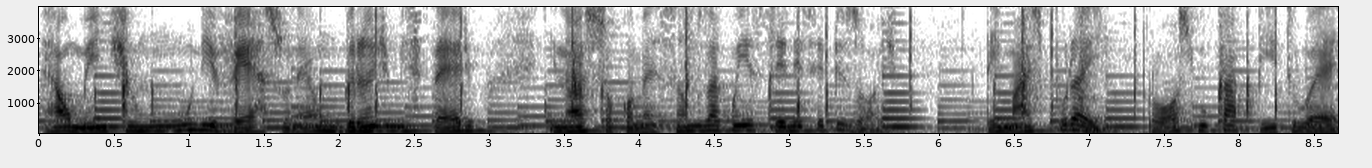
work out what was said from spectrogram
realmente um universo, né? um grande mistério e nós só começamos a conhecer nesse episódio. Tem mais por aí. Próximo capítulo é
